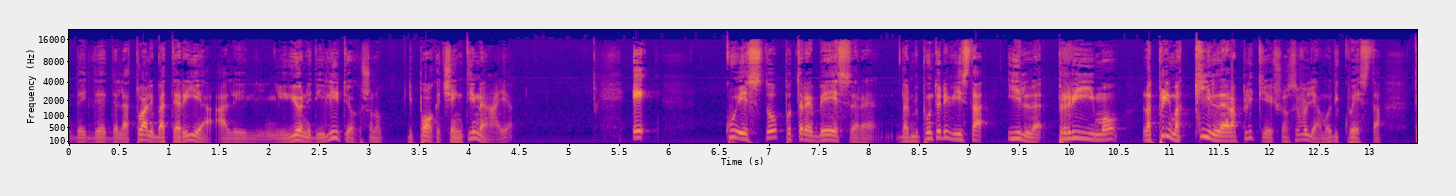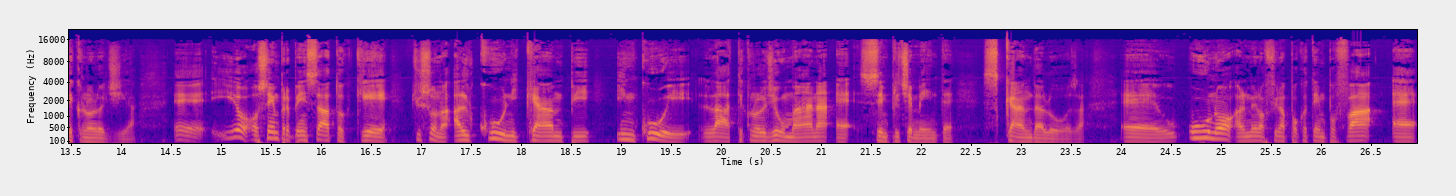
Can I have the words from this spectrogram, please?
de, de, delle attuali batterie agli ioni di litio che sono di poche centinaia e questo potrebbe essere dal mio punto di vista il primo la prima killer application, se vogliamo, di questa tecnologia. Eh, io ho sempre pensato che ci sono alcuni campi in cui la tecnologia umana è semplicemente scandalosa. Eh, uno, almeno fino a poco tempo fa, è,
